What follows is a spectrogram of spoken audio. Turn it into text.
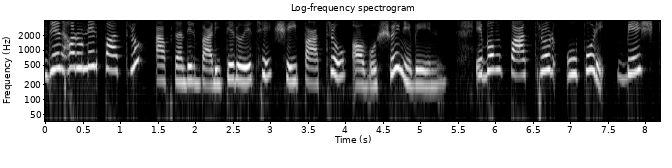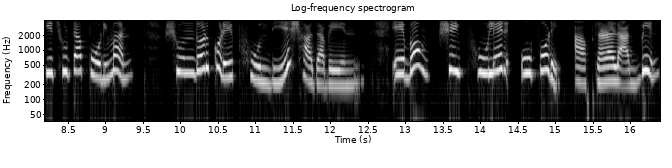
যে ধরনের পাত্র আপনাদের বাড়িতে রয়েছে সেই পাত্র অবশ্যই নেবেন এবং পাত্রর উপরে বেশ কিছুটা পরিমাণ সুন্দর করে ফুল দিয়ে সাজাবেন। এবং সেই ফুলের উপরে আপনারা রাখবেন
